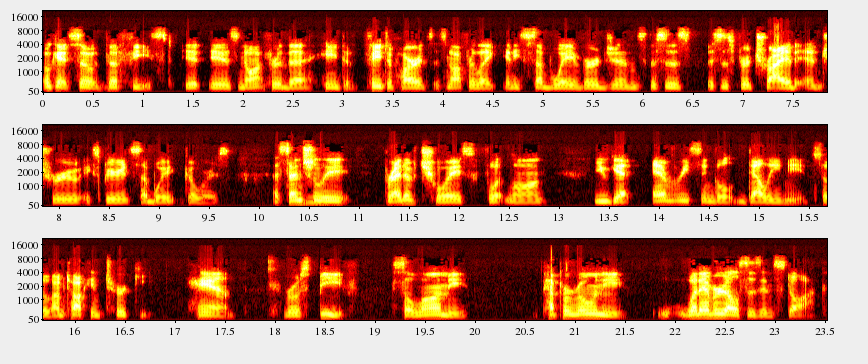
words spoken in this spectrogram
okay, so the feast. It is not for the faint of, faint of hearts. It's not for like any Subway virgins. This is this is for tried and true experienced Subway goers. Essentially, mm. bread of choice, foot long. You get every single deli meat. So I'm talking turkey, ham, roast beef, salami, pepperoni, whatever else is in stock.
